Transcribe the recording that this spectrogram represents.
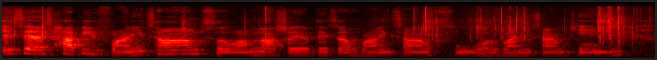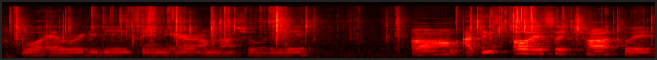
it says Happy Vanny Time. So I'm not sure if is a Vanny Time food or Vanny Time candy. Whatever it is in there. I'm not sure what it is. Um, I think, oh, it's a chocolate.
